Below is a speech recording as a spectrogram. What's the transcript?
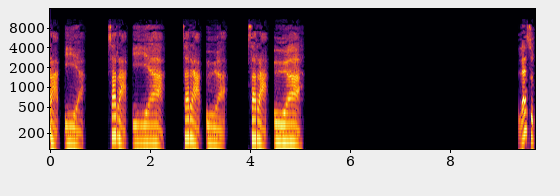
ระเอีย สระเอีย สระเอือ สระเอือและสุด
